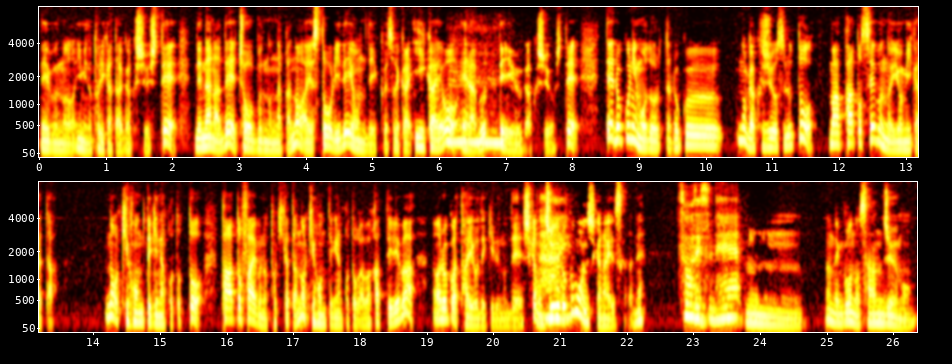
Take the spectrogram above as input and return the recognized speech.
英文の意味の取り方を学習して、で7で長文の中のああいうストーリーで読んでいく、それから言い換えを選ぶっていう学習をして、で6に戻る、6の学習をすると、まあパート7の読み方の基本的なことと、パート5の解き方の基本的なことが分かっていれば、まあ6は対応できるので、しかも16問しかないですからね。そうですね。うん。なので5の30問、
